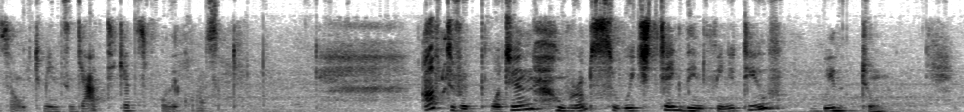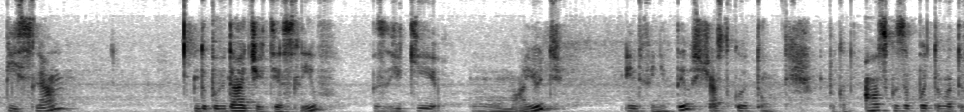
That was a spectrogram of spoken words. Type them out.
So it means get tickets for the concert. After reporting, verbs which take the infinitive with to. Після доповідаючих дієслів, які мають інфінітив з часткою to. Наприклад, ask – запитувати,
